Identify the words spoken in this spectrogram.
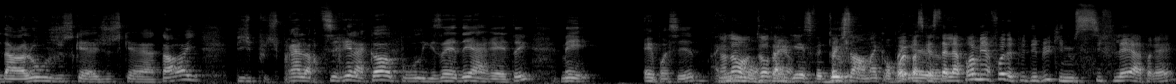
dans l'eau jusqu'à jusqu'à la taille. Puis je, je suis prêt à leur tirer la corde pour les aider à arrêter. Mais impossible. Non, Hey, non, nous, on pagaie, ça fait 200 mètres qu'on Oui, pagaie. parce que c'était la première fois depuis le début qu'ils nous sifflaient après.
